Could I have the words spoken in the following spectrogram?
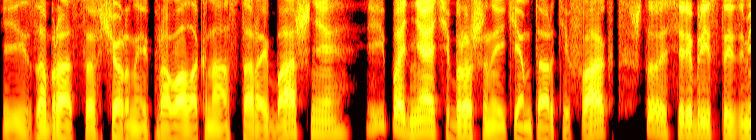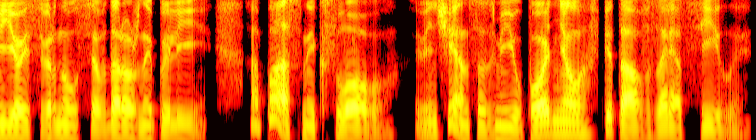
И забраться в черный провал окна старой башни, и поднять брошенный кем-то артефакт, что серебристой змеей свернулся в дорожной пыли. Опасный, к слову. Винченцо змею поднял, впитав заряд силы.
